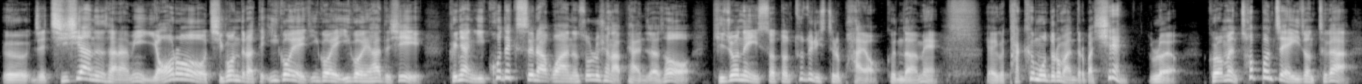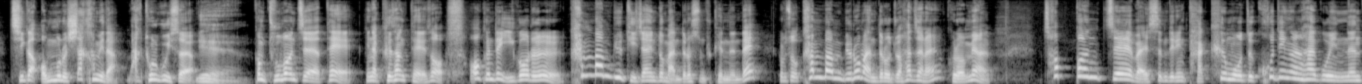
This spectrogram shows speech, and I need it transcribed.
그 이제 지시하는 사람이 여러 직원들한테 이거해 이거해 이거해 하듯이 그냥 이 코덱스라고 하는 솔루션 앞에 앉아서 기존에 있었던 투두 리스트를 봐요. 그 다음에 야 이거 다크 모드로 만들어봐 실행 눌러요. 그러면 첫 번째 에이전트가 지가 업무를 시작합니다. 막 돌고 있어요. 예. 그럼 두 번째한테 그냥 그 상태에서 어 근데 이거를 칸반뷰 디자인도 만들었으면 좋겠는데 그래서 칸반뷰로 만들어줘 하잖아요. 그러면 첫 번째 말씀드린 다크 모드 코딩을 하고 있는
